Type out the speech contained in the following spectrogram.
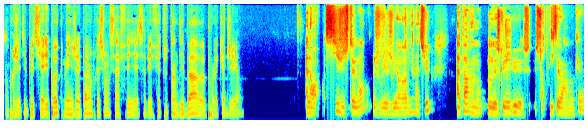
après j'étais petit à l'époque, mais j'avais pas l'impression que ça, fait, ça avait fait tout un débat euh, pour la 4G. Hein. Alors, si justement, je voulais, je voulais revenir là-dessus, apparemment, de ce que j'ai lu euh, sur Twitter, hein, donc euh,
